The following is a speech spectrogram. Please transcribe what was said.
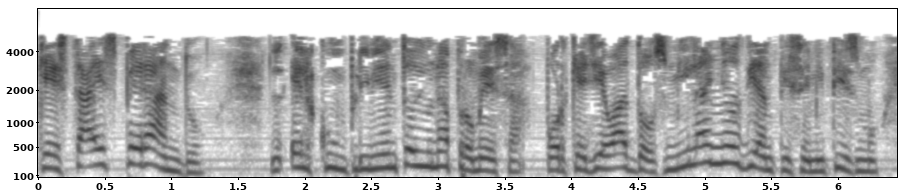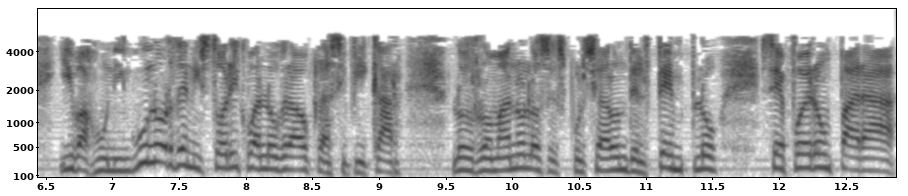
que está esperando el cumplimiento de una promesa porque lleva dos mil años de antisemitismo y bajo ningún orden histórico han logrado clasificar. Los romanos los expulsaron del templo, se fueron para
